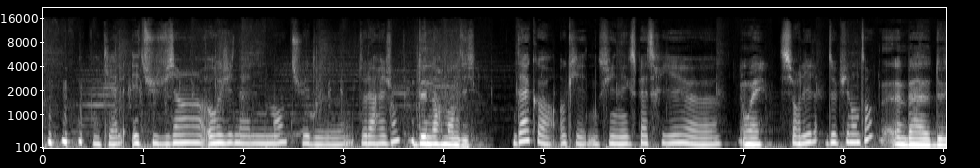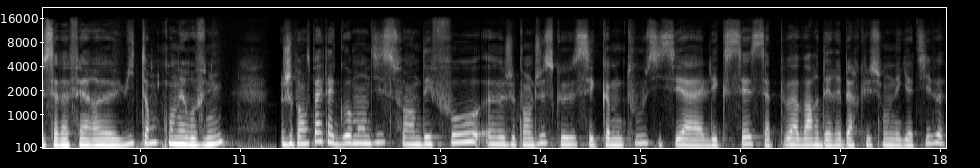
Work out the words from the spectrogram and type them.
Nickel. Et tu viens originalement, tu es de, de la région? De Normandie. D'accord, ok. Donc tu es une expatriée Ouais. sur l'île depuis longtemps? Bah, de, ça va faire euh, 8 ans qu'on est revenu. Je pense pas que la gourmandise soit un défaut. euh, je pense juste que c'est comme tout. Si c'est à l'excès, ça peut avoir des répercussions négatives.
